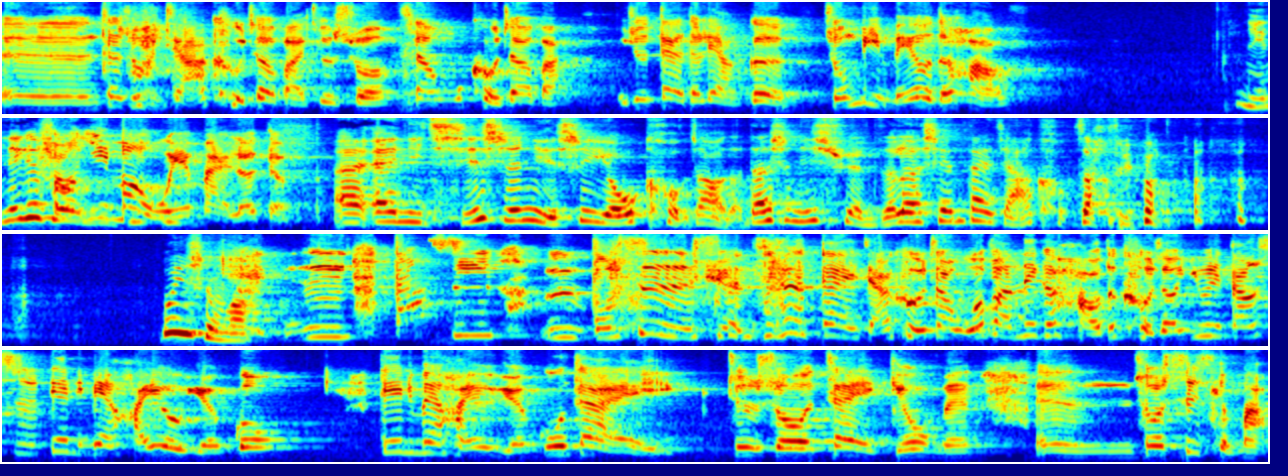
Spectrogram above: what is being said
嗯这种 假口罩吧，就是说三无口罩吧，我就戴的两个，总比没有的好。你那个时候防疫帽我也买了的，哎哎，你其实你是有口罩的，但是你选择了先戴假口罩，对吧？为什么？嗯，当时嗯不是选择戴假口罩，我把那个好的口罩，因为当时店里面还有员工，店里面还有员工在，就是说在给我们嗯做事情嘛。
